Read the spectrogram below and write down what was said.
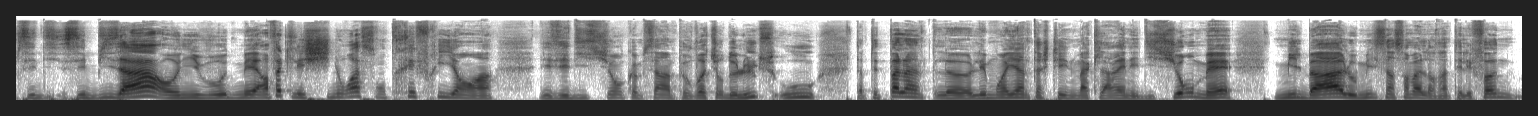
c'est bizarre au niveau de. Mais en fait, les Chinois sont très friands hein, des éditions comme ça, un peu voiture de luxe, où t'as peut-être pas les moyens de t'acheter une McLaren édition, mais 1000 balles ou 1500 balles dans un téléphone,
